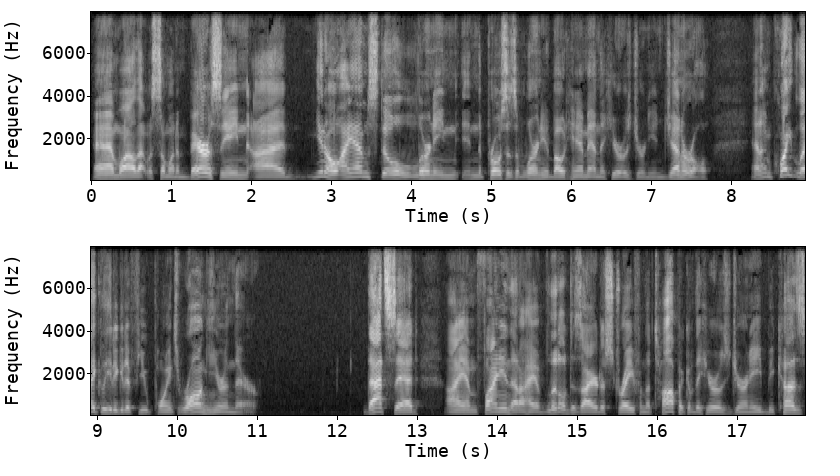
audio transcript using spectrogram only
And while that was somewhat embarrassing, you know, I am still learning in the process of learning about him and the hero's journey in general, and I'm quite likely to get a few points wrong here and there. That said, I am finding that I have little desire to stray from the topic of the hero's journey because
